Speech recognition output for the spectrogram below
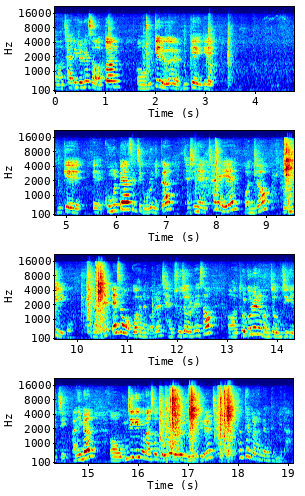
어, 자리를 해서 어떤 어, 물개를 물개에게 물개의 공을 빼앗을지 모르니까 자신의 차례에 먼저 움직이고 그 다음에 뺏어오고 하는 거를 잘 조절을 해서 어, 돌고래를 먼저 움직일지 아니면 어, 움직이고 나서 돌고래를 누를지를 잘 선택을 하면 됩니다.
